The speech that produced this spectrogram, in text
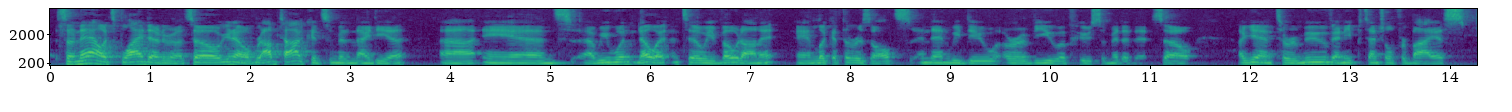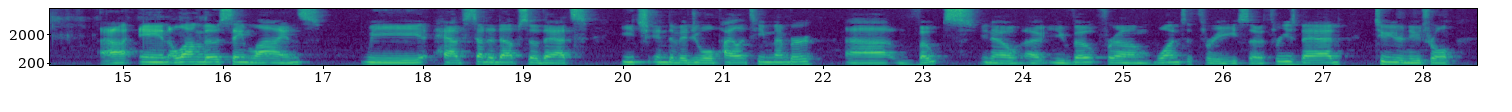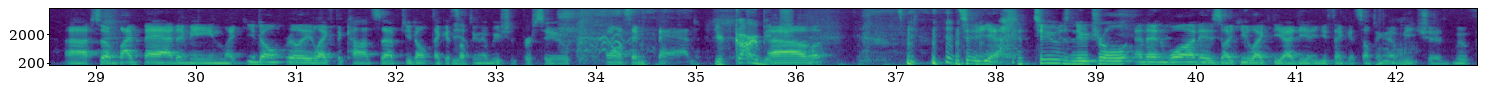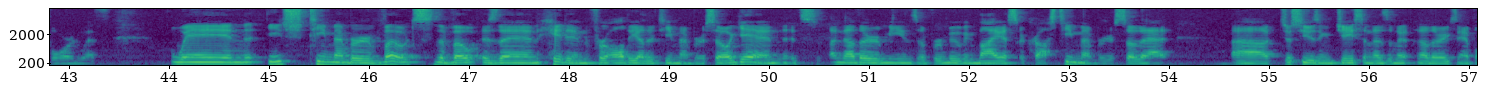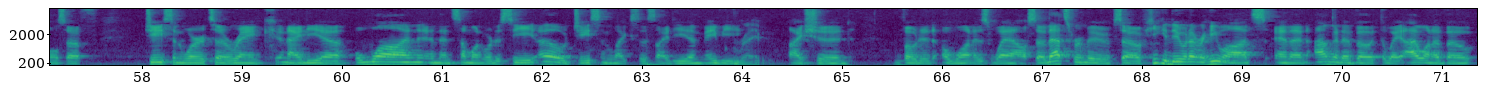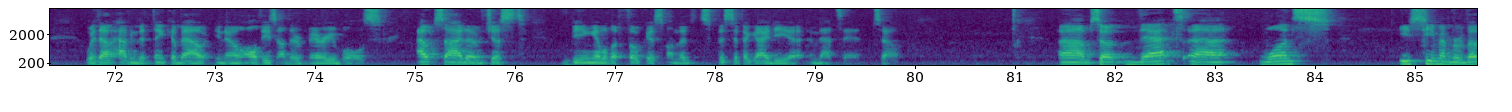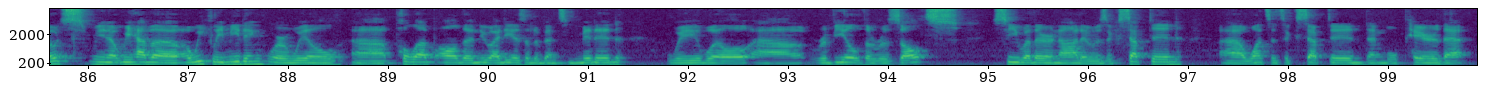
so now it's blind everyone. So you know, Rob Todd could submit an idea, uh, and uh, we wouldn't know it until we vote on it and look at the results, and then we do a review of who submitted it. So, again, to remove any potential for bias, uh, and along those same lines we have set it up so that each individual pilot team member uh, votes. You know, uh, you vote from one to three. So three is bad, two you're neutral. Uh, so by bad, I mean like you don't really like the concept. You don't think it's yeah. something that we should pursue. I don't want to say bad. You're garbage. Um, two, yeah, two is neutral, and then one is like you like the idea. You think it's something that we should move forward with when each team member votes, the vote is then hidden for all the other team members. So again, it's another means of removing bias across team members so that uh, just using Jason as an, another example. So if Jason were to rank an idea a one and then someone were to see, oh, Jason likes this idea, maybe right. I should vote it a one as well. So that's removed. So he can do whatever he wants and then I'm going to vote the way I want to vote without having to think about you know all these other variables outside of just being able to focus on the specific idea and that's it. So um, so that uh, once each team member votes you know we have a, a weekly meeting where we'll uh, pull up all the new ideas that have been submitted. We will uh, reveal the results see whether or not it was accepted. Uh, once it's accepted then we'll pair that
